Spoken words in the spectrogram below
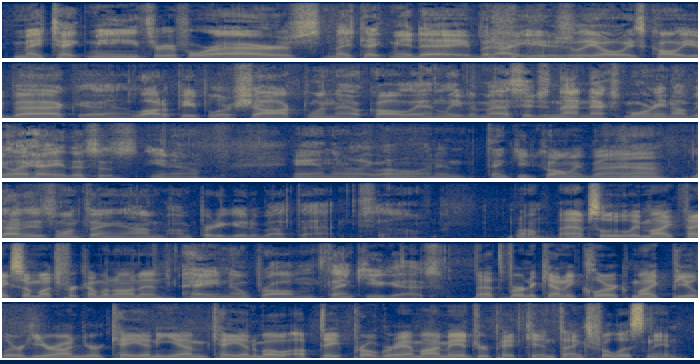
may take me three or four hours, may take me a day, but I usually always call you back. Uh, a lot of people are shocked when they'll call in, leave a message, and that next morning I'll be like, "Hey, this is you know." and they're like, "Oh, I didn't think you'd call me back." Yeah, that is one thing I'm I'm pretty good about that. So. Well, absolutely, Mike. Thanks so much for coming on in. Hey, no problem. Thank you, guys. That's Vernon County Clerk Mike Bueller here on your KNEM KNMO update program. I'm Andrew Pitkin. Thanks for listening.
